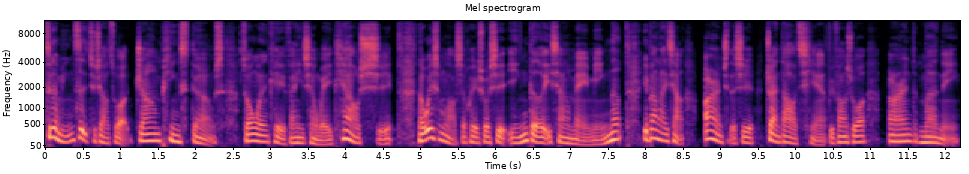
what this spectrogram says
这个名字就叫做 Jumping Stones，中文可以翻译成为跳石。那为什么老师会说是赢得一项美名呢？一般来讲，earn 指的是赚到钱，比方说 earned money，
